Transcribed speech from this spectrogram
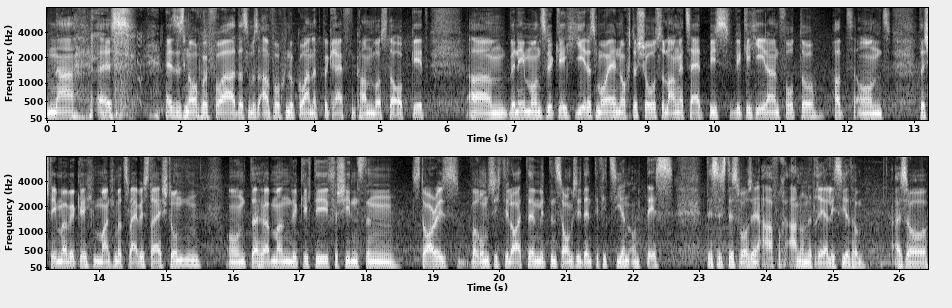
Na, es, es ist nach wie vor, dass man es einfach noch gar nicht begreifen kann, was da abgeht. Ähm, wir nehmen uns wirklich jedes Mal nach der Show so lange Zeit, bis wirklich jeder ein Foto hat. Und da stehen wir wirklich manchmal zwei bis drei Stunden und da hört man wirklich die verschiedensten Stories, warum sich die Leute mit den Songs identifizieren. Und das, das ist das, was ich einfach auch noch nicht realisiert habe. Also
